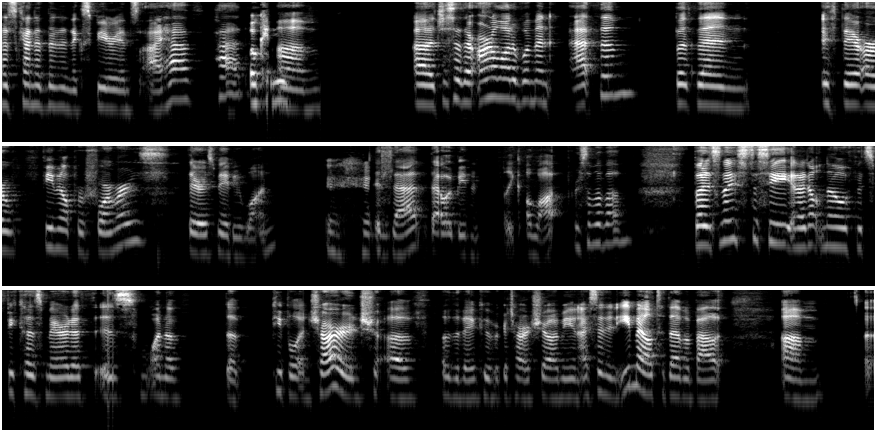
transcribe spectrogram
has kind of been an experience I have had. Okay. Um, uh, just that there aren't a lot of women at them, but then if there are female performers, there's maybe one. Mm-hmm. If that, that would be like a lot for some of them. But it's nice to see, and I don't know if it's because Meredith is one of the people in charge of of the Vancouver Guitar Show. I mean, I sent an email to them about um, a,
